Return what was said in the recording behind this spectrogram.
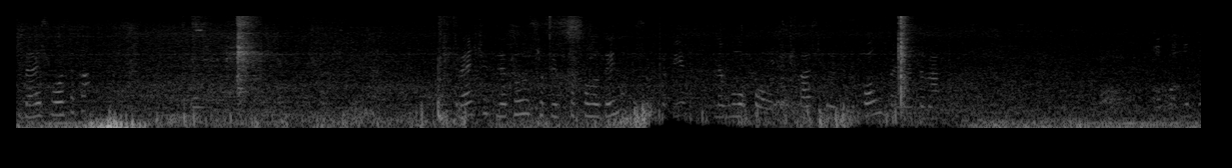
Сідаєш? Речі для того, щоб якщо холодильник, щоб тобі не було холодно. Скажеш, коли тобі холодно, я тебе. Опа, опа, опа, чака.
